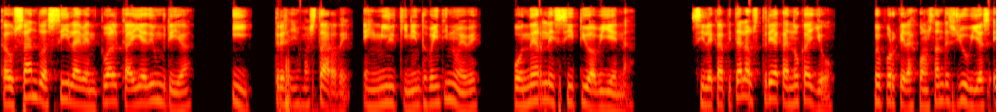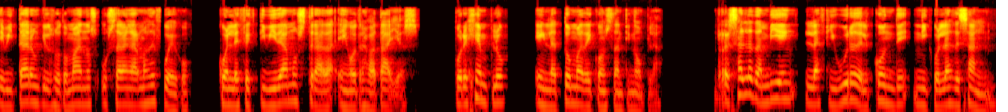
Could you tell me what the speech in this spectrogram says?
causando así la eventual caída de Hungría y, tres años más tarde, en 1529, ponerle sitio a Viena. Si la capital austríaca no cayó, fue porque las constantes lluvias evitaron que los otomanos usaran armas de fuego con la efectividad mostrada en otras batallas, por ejemplo, en la toma de Constantinopla. Resalta también la figura del conde Nicolás de Salm,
